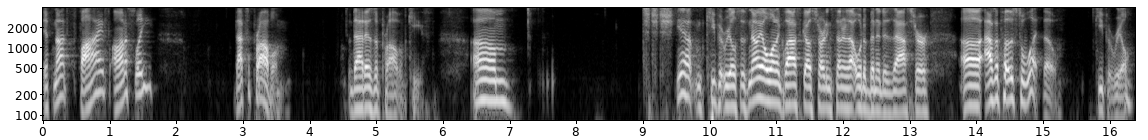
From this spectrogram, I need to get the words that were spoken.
if not five, honestly, that's a problem. That is a problem, Keith. Um, yeah, keep it real. Says now y'all want a Glasgow starting center. That would have been a disaster. Uh, as opposed to what though? Keep it real.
